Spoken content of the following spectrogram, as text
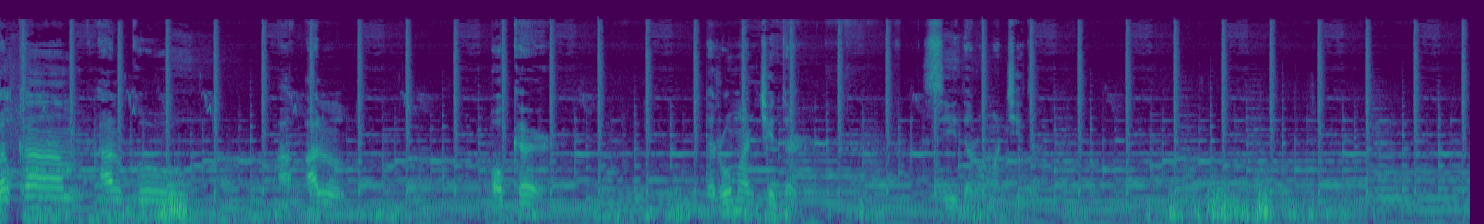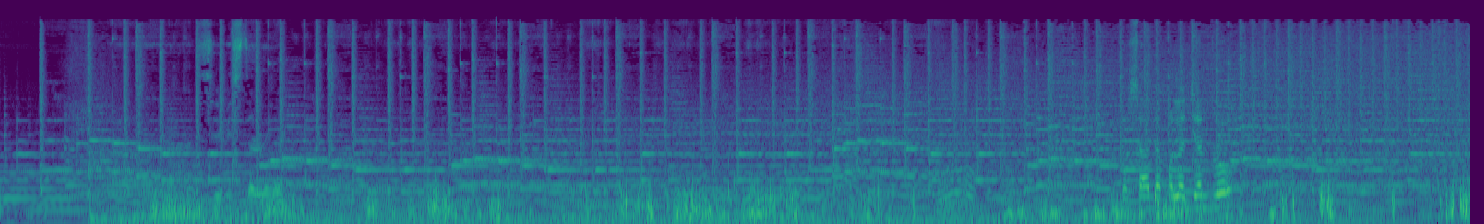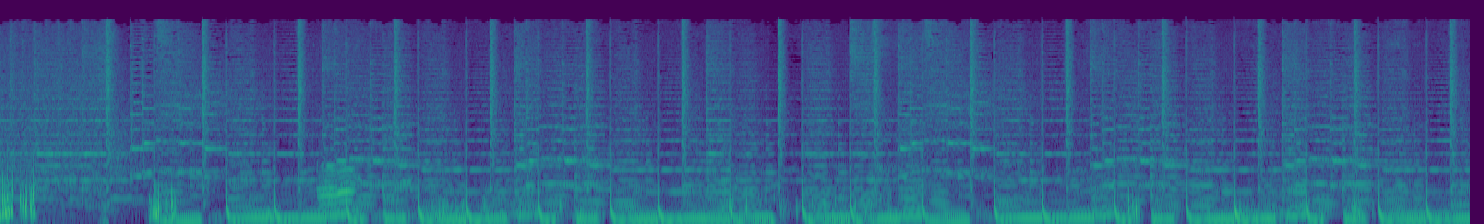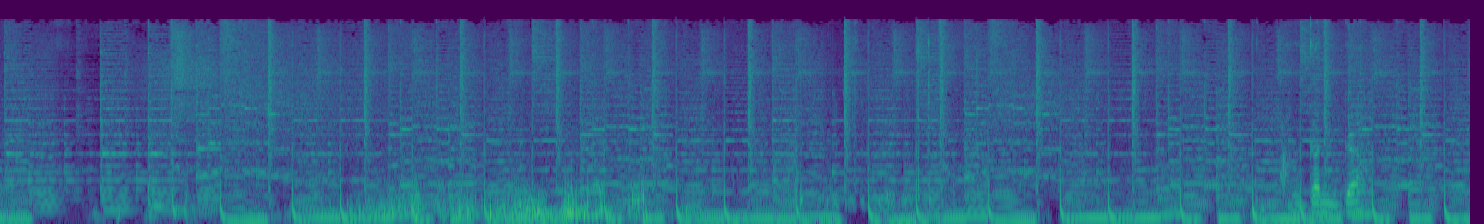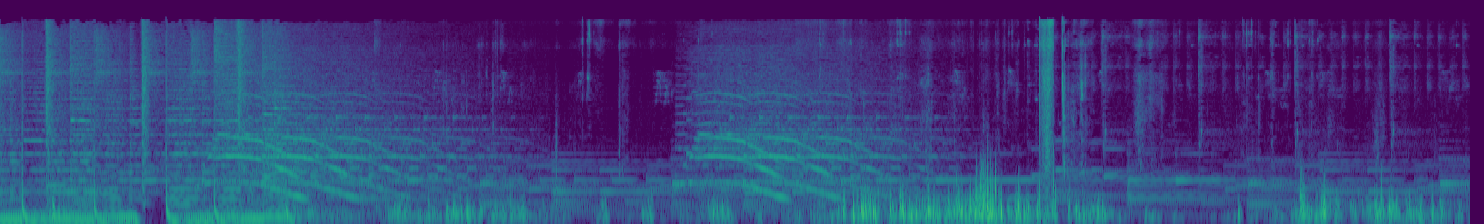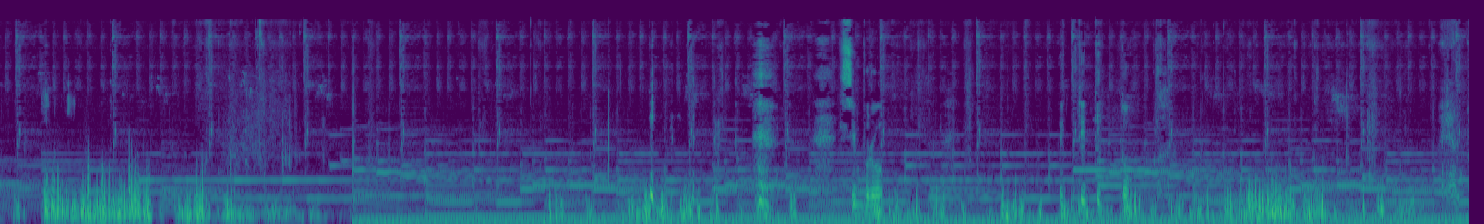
Welcome Alco uh, Al Oker The Roman Cheater. See the Roman Cheater. Si Mr. Roman. Pasada pala dyan bro Ang ganda.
